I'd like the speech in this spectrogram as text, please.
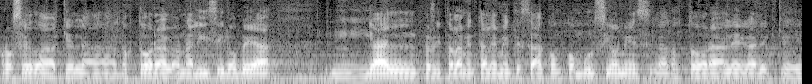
procedo a que la doctora lo analice y lo vea. Y ya el perrito lamentablemente está con convulsiones, la doctora alega de que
